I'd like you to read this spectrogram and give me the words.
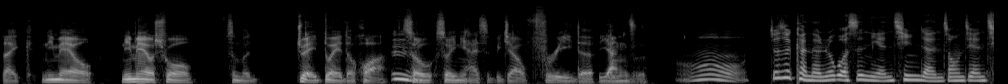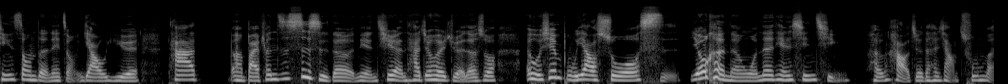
Like 你没有你没有说什么。绝对的话，嗯，所所以你还是比较 free 的样子。哦，就是可能如果是年轻人中间轻松的那种邀约，他呃百分之四十的年轻人他就会觉得说，哎，我先不要说死，有可能我那天心情很好，觉得很想出门，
